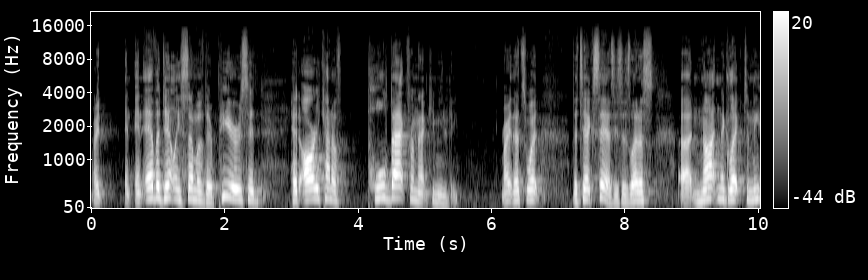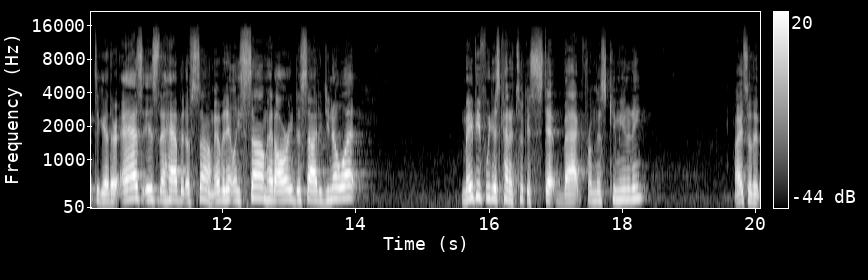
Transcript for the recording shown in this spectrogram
Right? And, and evidently, some of their peers had, had already kind of pulled back from that community. Right? That's what the text says. He says, Let us uh, not neglect to meet together, as is the habit of some. Evidently, some had already decided, you know what? Maybe if we just kind of took a step back from this community, right, so that,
